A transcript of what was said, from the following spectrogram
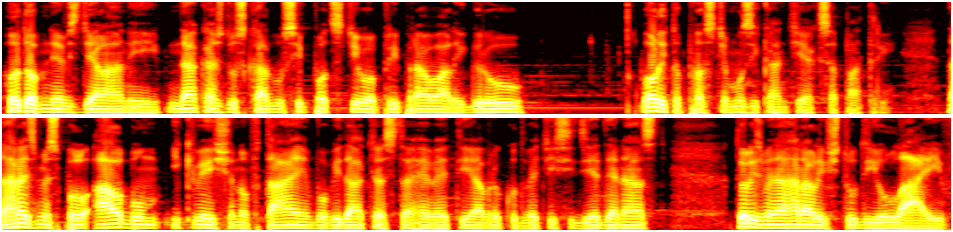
hodobne vzdelaní, na každú skladbu si poctivo pripravovali gru. Boli to proste muzikanti, jak sa patrí. Nahrali sme spolu album Equation of Time vo vydateľstve Hevetia v roku 2011, ktorý sme nahrali v štúdiu live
